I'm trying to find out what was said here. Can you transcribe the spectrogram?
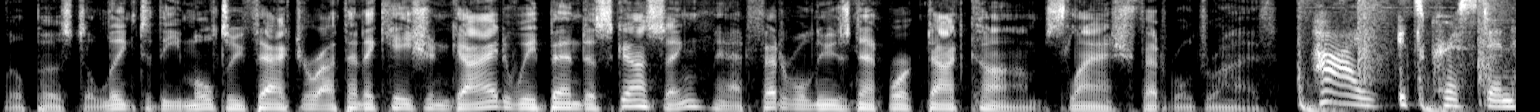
We'll post a link to the multi-factor authentication guide we've been discussing at federalnewsnetwork.com slash Federal Drive. Hi, it's Kristen.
